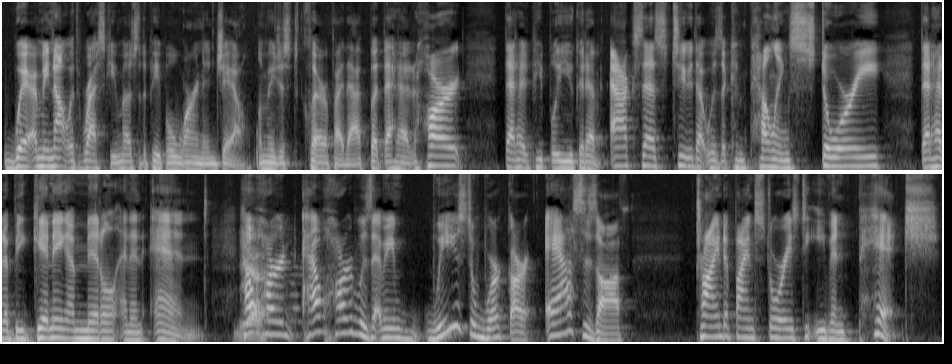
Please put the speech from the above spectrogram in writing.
where, I mean, not with rescue, most of the people weren't in jail. Let me just clarify that. But that had heart, that had people you could have access to, that was a compelling story, that had a beginning, a middle, and an end. How hard how hard was it? I mean, we used to work our asses off trying to find stories to even pitch.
